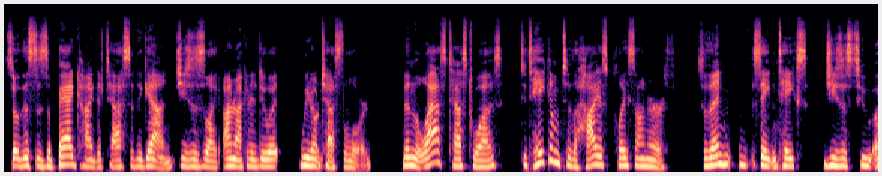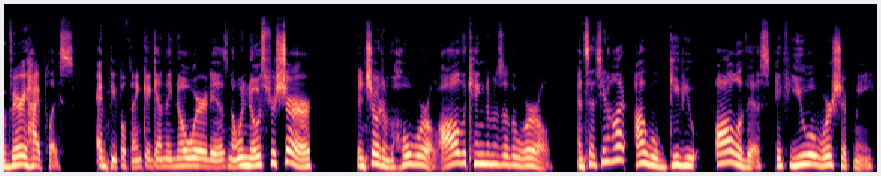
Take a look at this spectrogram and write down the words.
So this is a bad kind of test. And again, Jesus is like, I'm not going to do it. We don't test the Lord. Then the last test was to take him to the highest place on earth. So then Satan takes Jesus to a very high place. And people think, again, they know where it is. No one knows for sure. And showed him the whole world, all the kingdoms of the world, and says, You know what? I will give you all of this if you will worship me,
